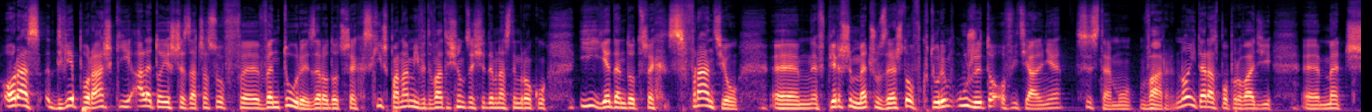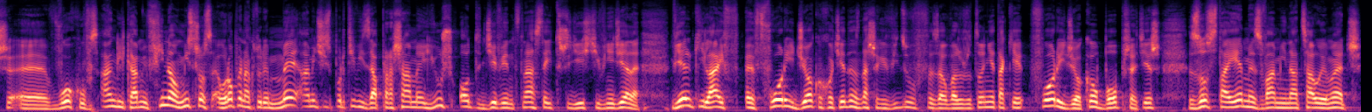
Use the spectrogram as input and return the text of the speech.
oraz dwie porażki, ale to jeszcze za czasów e, Ventury 0 do 3 z Hiszpanami w 2017 roku i 1 do 3 z Francją w pierwszym meczu zresztą, w którym użyto oficjalnie systemu VAR. No i teraz poprowadzi mecz Włochów z Anglikami, finał Mistrzostw Europy, na którym my My, Amici Sportivi, zapraszamy już od 19.30 w niedzielę. Wielki live Fuori Gioco, choć jeden z naszych widzów zauważył, że to nie takie Fuori Gioco, bo przecież zostajemy z wami na cały mecz.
